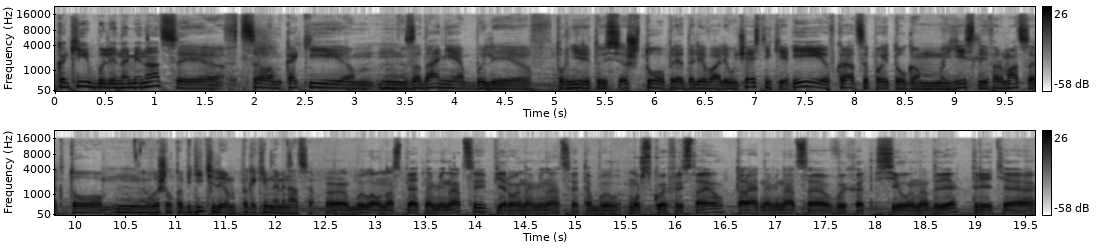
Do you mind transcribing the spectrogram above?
Какие были номинации? В целом, какие задания были в турнире? То есть, что преодолевали участники? И вкратце по итогам, есть ли информация, кто вышел победителем, по каким номинациям? Э, было у нас пять номинаций. Первая номинация это был мужской фристайл. Вторая номинация выход силы на две. Третья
